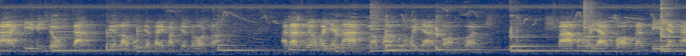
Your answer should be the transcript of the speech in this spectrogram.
นาคีนี่โด่งดัง เดี๋ยวเราคงจะไปคำชะโนดเนาะอันนั้นเมืองพญานาคเรามาเมืองพญาของก่อน มาเมืองพญาของนั้นดียังไง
